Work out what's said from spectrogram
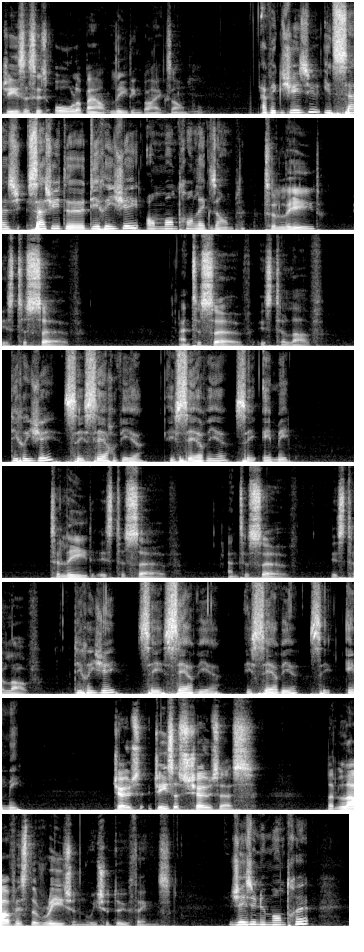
Jesus is all about leading by example. Avec Jésus, il s'agit s'agit de diriger en montrant l'exemple. To lead is to serve, and to serve is to love. Diriger, c'est servir, et servir, c'est aimer. To lead is to serve, and to serve is to love. Diriger, c'est servir, et servir, c'est aimer. Jesus shows us that love is the reason we should do things. Jésus nous montre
